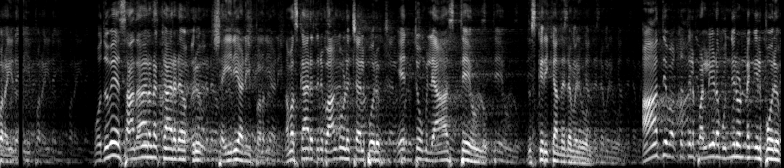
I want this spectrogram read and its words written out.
പറയുന്നത്. പൊതുവേ സാധാരണക്കാരുടെ ഒരു ശൈലിയാണ് ഈ പറഞ്ഞത്. നമസ്കാരത്തിന് ബാങ്ക് വിളിച്ചാൽ പോലും ഏറ്റവും ലാസ്റ്റേ ഉള്ളൂ. നിസ്കരിക്കാൻ തന്നെ വരുമോ ആദ്യ വക്കത്തിൽ പള്ളിയുടെ മുന്നിലുണ്ടെങ്കിൽ പോലും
